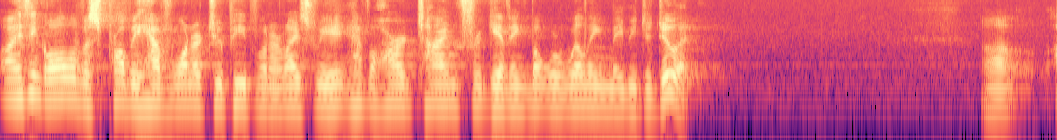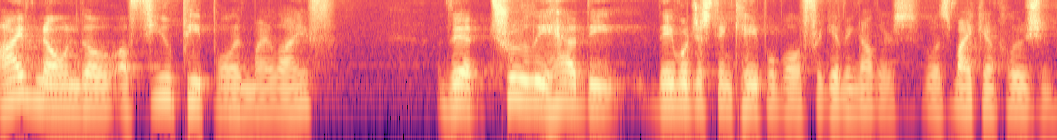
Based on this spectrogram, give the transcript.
I think all of us probably have one or two people in our lives we have a hard time forgiving, but we're willing maybe to do it. Uh, I've known, though, a few people in my life that truly had the, they were just incapable of forgiving others, was my conclusion.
